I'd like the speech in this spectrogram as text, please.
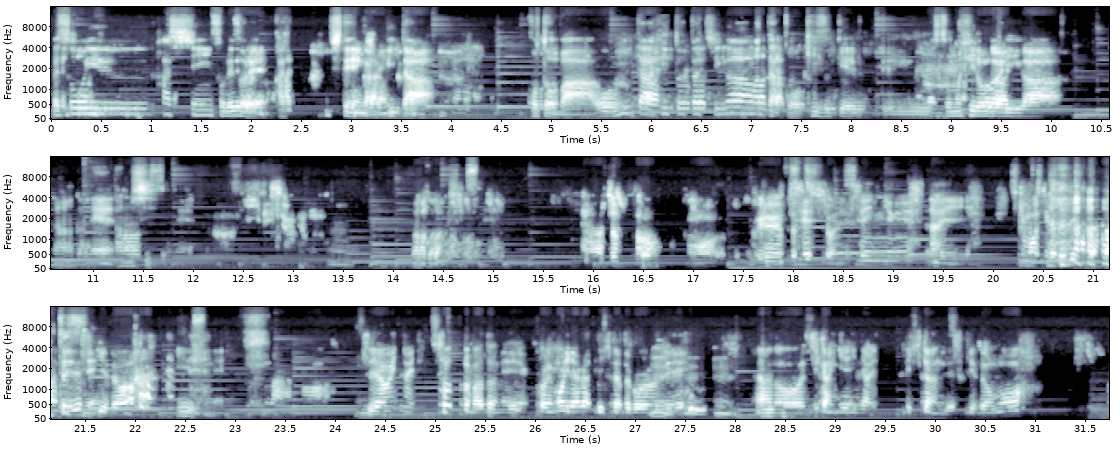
ぱりそういう発信、それぞれのか視点から見た言葉を見た人たちがまたこう気づけるっていう、その広がりが、なんかね、楽しいですよね。いいですよね。うん、ワクワクしますね。いやちょっともうグループセッションに潜入したい気持ちが出てきた感じですけど、いいですね。まあ、それは置いといて、ちょっとまたね、これ盛り上がってきたところで、うん、あの時間切れになってきたんですけども、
